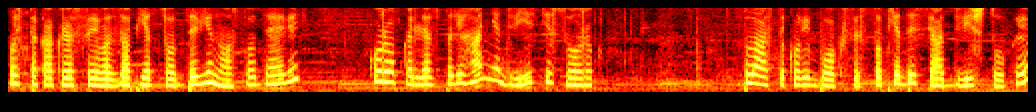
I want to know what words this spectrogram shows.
Ось така красива за 599. Коробка для зберігання 240. Пластикові бокси 152 штуки.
